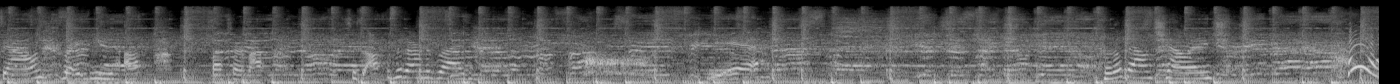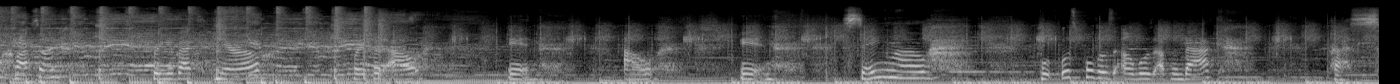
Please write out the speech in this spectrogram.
down, right knee up, left arm up. So it's opposite arm is leg. Back narrow. Right foot out, in, out, in. Staying low. Let's pull those elbows up and back. Press,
